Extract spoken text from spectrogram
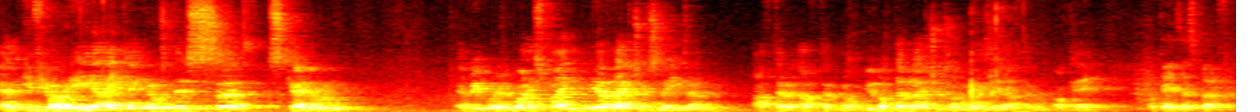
And if you agree, I can use this uh, schedule. Every, everyone is fine. Do you have lectures later? After, after, no, you don't have lectures on Wednesday afternoon, okay? Okay, that's perfect.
